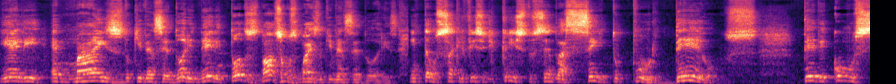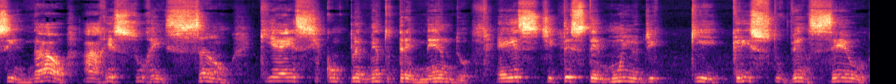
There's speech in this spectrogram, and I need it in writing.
Ele é mais do que vencedor e nele todos nós somos mais do que vencedores. Então, o sacrifício de Cristo sendo aceito por Deus teve como sinal a ressurreição que é esse complemento tremendo, é este testemunho de que Cristo venceu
